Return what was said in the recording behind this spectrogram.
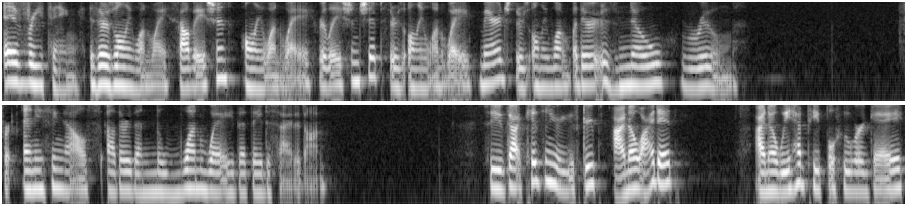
Everything is there's only one way. Salvation, only one way. Relationships, there's only one way. Marriage, there's only one. There is no room for anything else other than the one way that they decided on. So you've got kids in your youth group. I know I did. I know we had people who were gay,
